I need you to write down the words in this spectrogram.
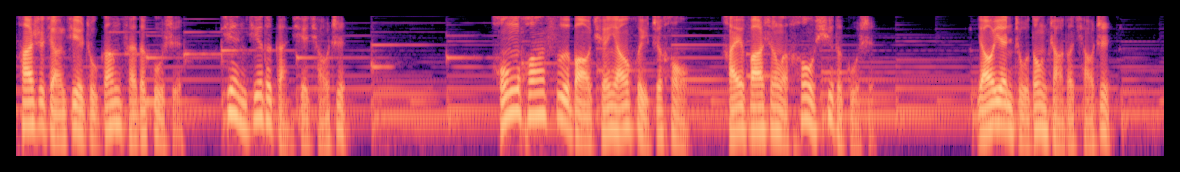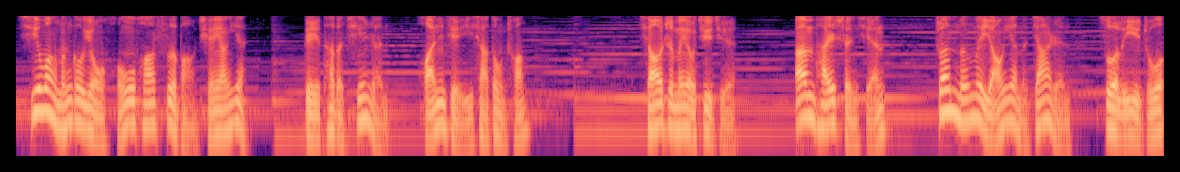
她是想借助刚才的故事，间接的感谢乔治。红花四宝全羊会之后，还发生了后续的故事。姚燕主动找到乔治，希望能够用红花四宝全羊宴。给他的亲人缓解一下冻疮，乔治没有拒绝，安排沈贤专门为姚燕的家人做了一桌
